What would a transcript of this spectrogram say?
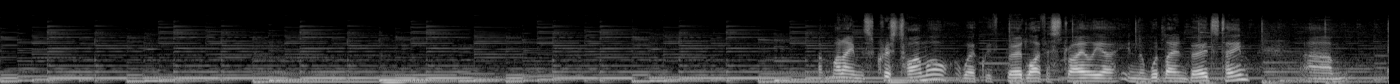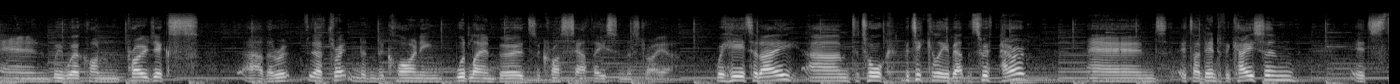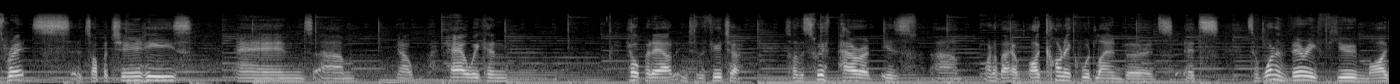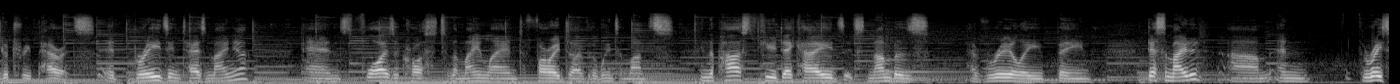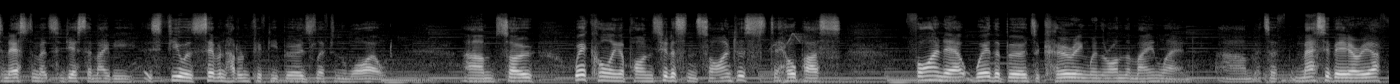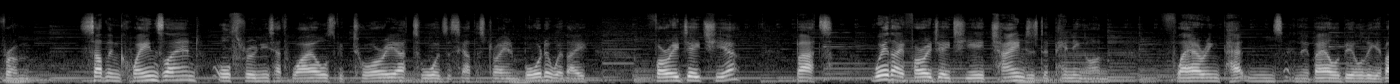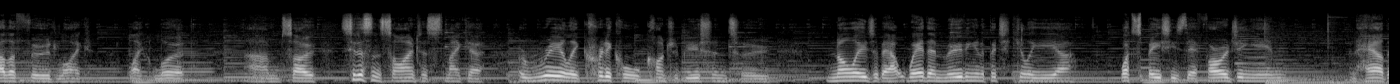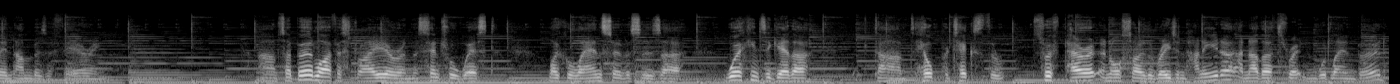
My name is Chris Timewell. I work with BirdLife Australia in the Woodland Birds team um, and we work on projects uh, that are threatened and declining woodland birds across southeastern Australia. We're here today um, to talk particularly about the swift parrot and its identification, its threats, its opportunities and um, you know, how we can help it out into the future. So the swift parrot is um, one of our iconic woodland birds. It's, it's one of very few migratory parrots. It breeds in Tasmania and flies across to the mainland to forage over the winter months. In the past few decades, its numbers have really been decimated um, and the recent estimates suggest there may be as few as 750 birds left in the wild. Um, so we're calling upon citizen scientists to help us find out where the birds are occurring when they're on the mainland. Um, it's a massive area from southern Queensland all through New South Wales, Victoria towards the South Australian border where they forage each year. But where they forage each year changes depending on flowering patterns and the availability of other food like, like lerp. Um, so citizen scientists make a, a really critical contribution to knowledge about where they're moving in a particular year, what species they're foraging in and how their numbers are faring. Um, so BirdLife Australia and the Central West Local Land Services are working together um, to help protect the swift parrot and also the Regent honeyeater, another threatened woodland bird.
